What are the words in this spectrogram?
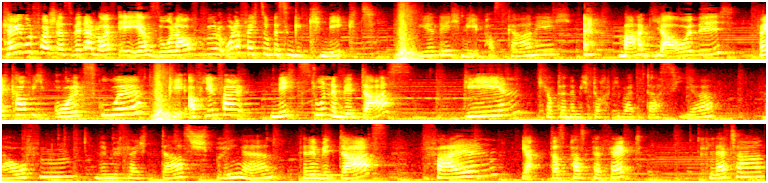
Ich kann mir gut vorstellen, dass wenn er läuft, er eher so laufen würde. Oder vielleicht so ein bisschen geknickt. Schwierig. Nee, passt gar nicht. Mag ja auch nicht. Vielleicht kaufe ich Oldschool. Okay, auf jeden Fall nichts tun. Nehmen wir das. Gehen. Ich glaube, dann nehme ich doch lieber das hier. Laufen. Nehmen wir vielleicht das. Springen. Dann nehmen wir das. Fallen. Ja, das passt perfekt. Klettern.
